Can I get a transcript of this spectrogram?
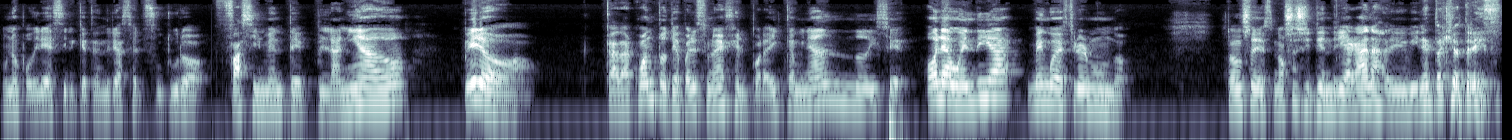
uno podría decir que tendrías el futuro fácilmente planeado. Pero cada cuánto te aparece un ángel por ahí caminando, dice, hola, buen día, vengo a destruir el mundo. Entonces, no sé si tendría ganas de vivir en Tokio 3.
